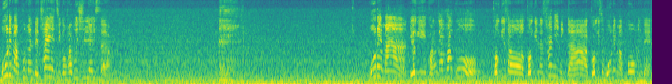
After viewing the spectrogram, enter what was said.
모래만 품은 데 차에 지금 화분 실려 있어요. 모래만 여기 관광하고 거기서 거기는 산이니까 거기서 모래만 퍼오면 돼.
